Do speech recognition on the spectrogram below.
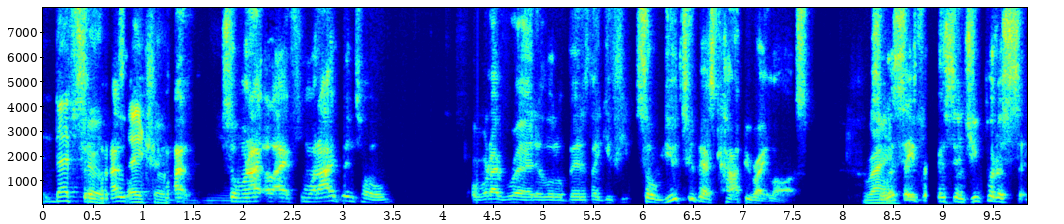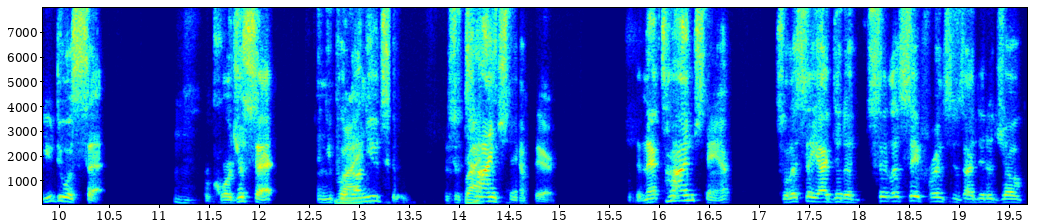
That's so true. I, Very true. When I, so when I, I, from what I've been told, or what I've read a little bit, it's like if you so YouTube has copyright laws. Right. So let's say, for instance, you put a you do a set, mm-hmm. record your set, and you put right. it on YouTube. There's a right. timestamp there. Then that timestamp. So let's say I did a. Say, let's say, for instance, I did a joke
